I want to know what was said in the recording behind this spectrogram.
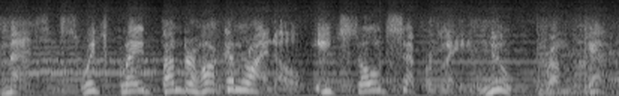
M.A.S.K., Switchblade, Thunderhawk, and Rhino. Each sold separately. New from Kenner.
